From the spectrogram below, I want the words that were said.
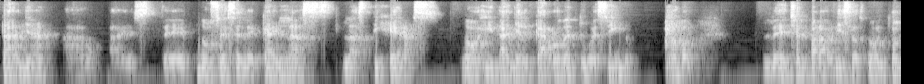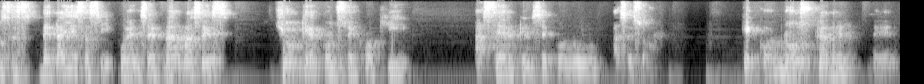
daña a, este, no sé, se le caen las, las tijeras, ¿no? Y daña el carro de tu vecino, ¿no? Le echa el parabrisas, ¿no? Entonces, detalles así pueden ser. Nada más es, yo que aconsejo aquí, acérquense con un asesor que conozca de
